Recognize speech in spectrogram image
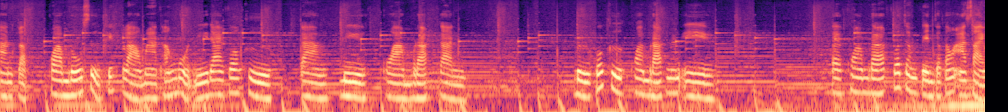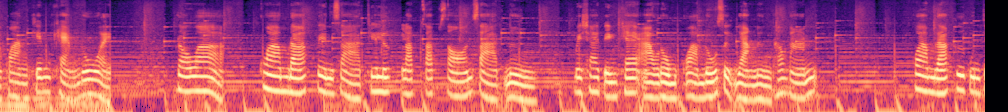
านกับความรู้สึกที่กล่าวมาทั้งหมดนี้ได้ก็คือ การมีความรักกัน หรือก็คือความรักนั่นเอง แต่ความรักก็จำเป็นจะต้องอาศัยความเข้มแข็งด้วย เพราะว่า ความรักเป็นศาสตร์ที่ลึกลับซับซ้อนศาสตร์หนึ่ง ไม่ใช่เป็นแค่อารมณ์ความรู้สึกอย่างหนึ่งเท่านั้น ความรักคือกุญแจ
